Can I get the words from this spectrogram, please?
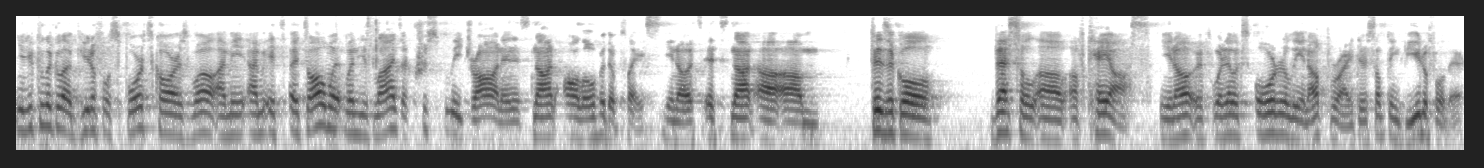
you can look at a beautiful sports car as well. I mean, I mean, it's it's all when, when these lines are crisply drawn and it's not all over the place. You know, it's it's not a um, physical vessel of, of chaos. You know, if when it looks orderly and upright, there's something beautiful there.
